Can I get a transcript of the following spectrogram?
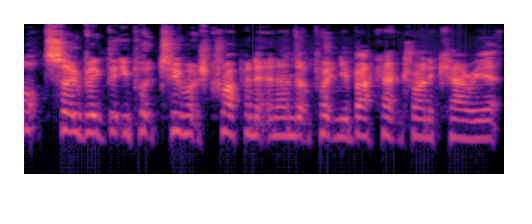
Not so big that you put too much crap in it and end up putting your back out trying to carry it.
